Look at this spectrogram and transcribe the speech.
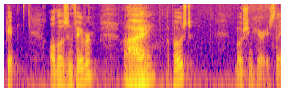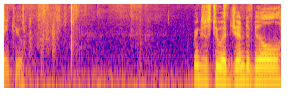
Okay, all those in favor? Aye. Opposed? Motion carries. Thank you. Brings us to Agenda Bill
